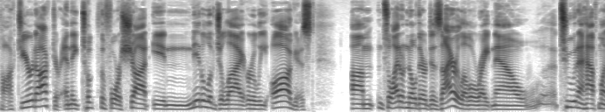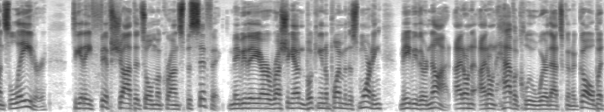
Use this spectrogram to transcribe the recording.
talk to your doctor. And they took the fourth shot in middle of July, early August. Um, and so I don't know their desire level right now, two and a half months later, to get a fifth shot that's Omicron specific. Maybe they are rushing out and booking an appointment this morning. Maybe they're not. I don't. I don't have a clue where that's going to go. But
